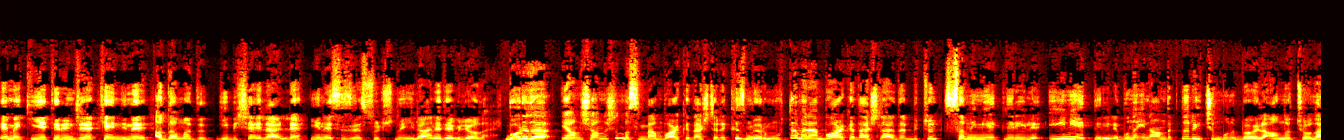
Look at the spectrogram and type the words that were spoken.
Demek ki yeterince kendini adamadın gibi şeylerle yine sizi suçlu ilan edebiliyorlar. Bu arada yanlış anlaşılmasın ben bu arkadaşlara kızmıyorum. Muhtemelen bu arkadaşlar da bütün samimiyetleriyle, iyi niyetleriyle buna inandıkları için bunu böyle anlatıyorlar.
